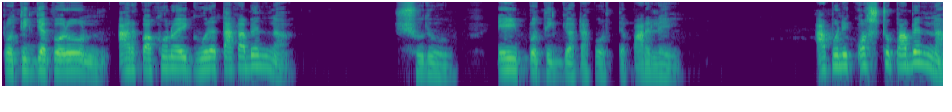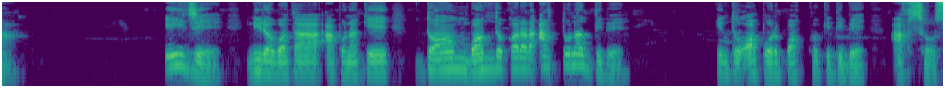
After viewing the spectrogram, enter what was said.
প্রতিজ্ঞা করুন, আর কখনোই ঘুরে তাকাবেন না। শুধু এই প্রতিজ্ঞাটা করতে পারলেই আপনি কষ্ট পাবেন না। এই যে নীরবতা আপনাকে দম বন্ধ করার আর্তনাদ দিবে, কিন্তু অপর পক্ষকে দিবে আফসোস।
